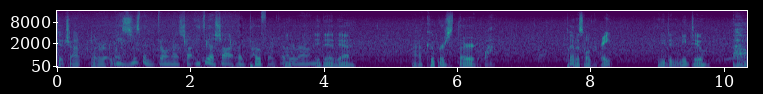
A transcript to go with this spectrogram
good shot, whatever it was. he's been throwing that shot. He threw that shot like perfect every Uh, round. He did, yeah. Uh, Cooper's third. Wow. Playing this hole great when he didn't need to. Oh,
